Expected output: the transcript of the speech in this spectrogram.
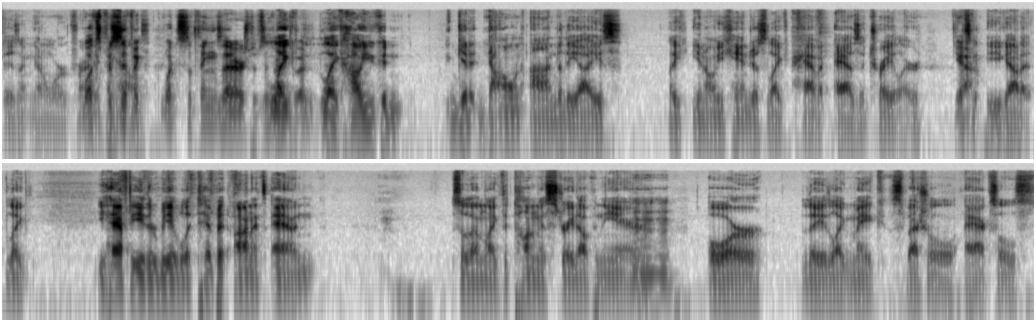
isn't gonna work for. What specific? else. What's the things that are specific Like to it? like how you can get it down onto the ice. Like you know, you can't just like have it as a trailer. It's- Yeah. you got it. Like you have to either be able to tip it on its end, so then like the tongue is straight up in the air, Mm-hmm. or they like make special axles,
